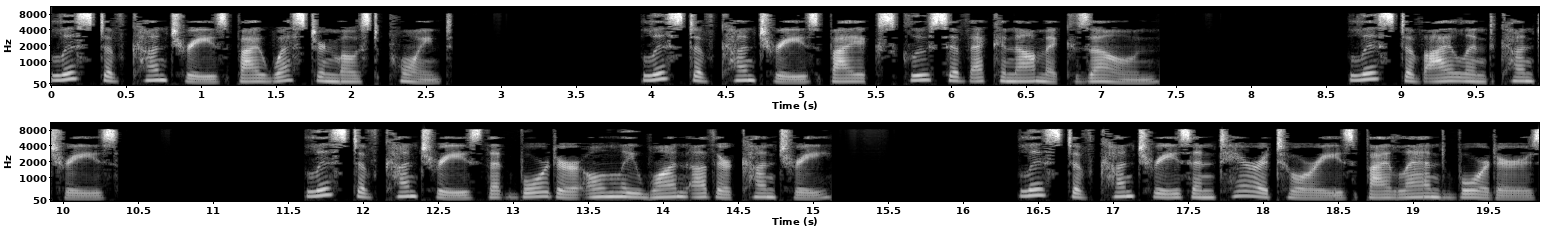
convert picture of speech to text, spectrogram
List of countries by westernmost point. List of countries by exclusive economic zone. List of island countries. List of countries that border only one other country. List of countries and territories by land borders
